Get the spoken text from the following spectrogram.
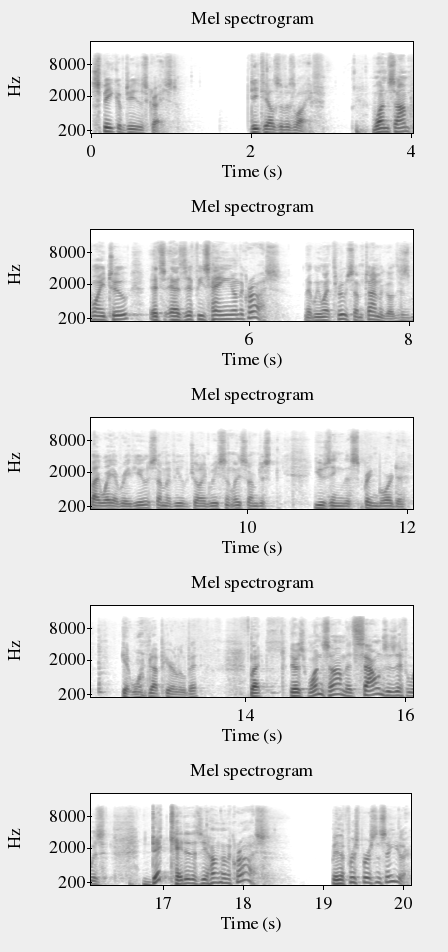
speak of Jesus Christ, details of his life. One Psalm 22, it's as if he's hanging on the cross that we went through some time ago. This is by way of review. Some of you have joined recently, so I'm just using the springboard to get warmed up here a little bit. But there's one psalm that sounds as if it was dictated as he hung on the cross, in the first person singular.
